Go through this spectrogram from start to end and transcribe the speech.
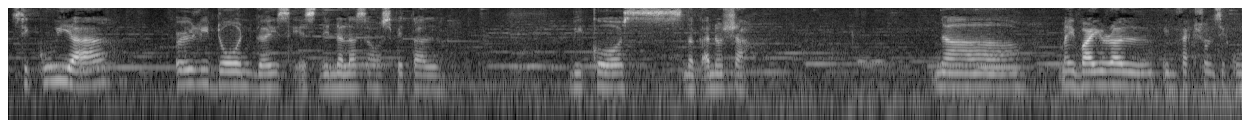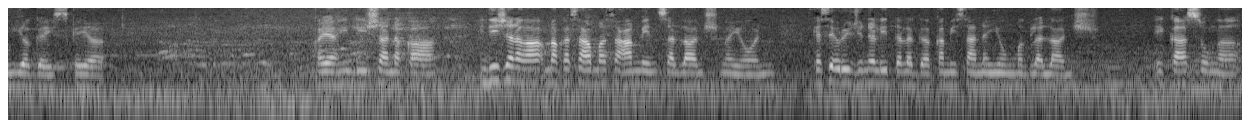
Si Kuya, early dawn guys, is dinala sa hospital. Because nag-ano siya, na may viral infection si Kuya guys. Kaya, kaya hindi siya naka, hindi siya naka, makasama sa amin sa lunch ngayon. Kasi originally talaga kami sana yung magla-lunch. Eh kaso nga,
